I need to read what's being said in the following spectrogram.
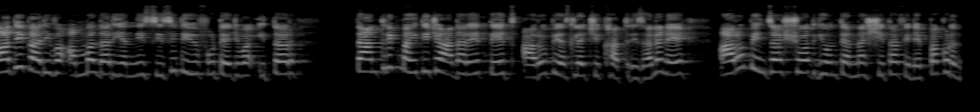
अधिकारी व अंमलदार यांनी सीसीटीव्ही फुटेज व इतर तांत्रिक माहितीच्या आधारे तेच आरोपी असल्याची खात्री झाल्याने आरोपींचा शोध घेऊन त्यांना शिताफीने पकडून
